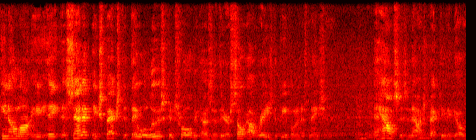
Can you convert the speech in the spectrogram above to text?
he no longer, he, he, the Senate expects that they will lose control because of they're so outraged the people in this nation. Mm-hmm. The House is now expecting to go,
